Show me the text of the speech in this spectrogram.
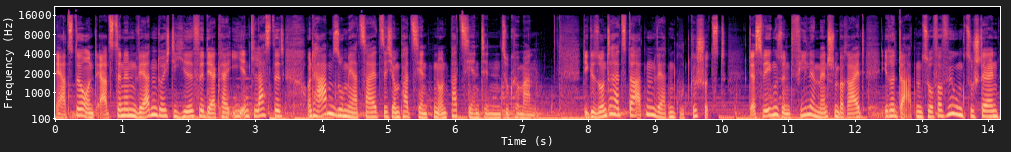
Ärzte und Ärztinnen werden durch die Hilfe der KI entlastet und haben so mehr Zeit, sich um Patienten und Patientinnen zu kümmern. Die Gesundheitsdaten werden gut geschützt. Deswegen sind viele Menschen bereit, ihre Daten zur Verfügung zu stellen,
